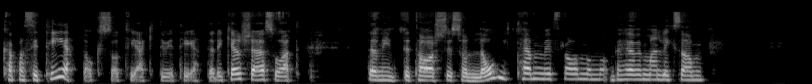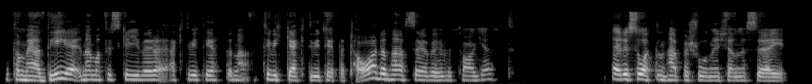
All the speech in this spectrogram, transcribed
kapacitet också till aktiviteter. Det kanske är så att den inte tar sig så långt hemifrån. Och behöver man liksom ta med det när man förskriver aktiviteterna? Till vilka aktiviteter tar den här sig överhuvudtaget? Är det så att den här personen känner sig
